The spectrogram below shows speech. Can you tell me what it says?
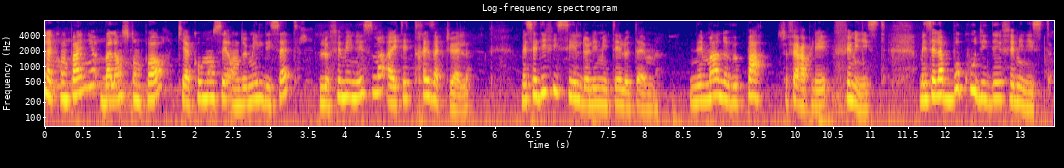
la campagne Balance ton port, qui a commencé en 2017, le féminisme a été très actuel. Mais c'est difficile de limiter le thème. Nema ne veut pas se faire appeler féministe, mais elle a beaucoup d'idées féministes.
